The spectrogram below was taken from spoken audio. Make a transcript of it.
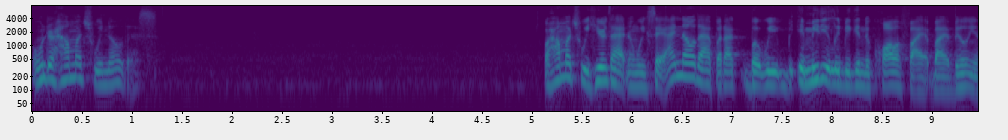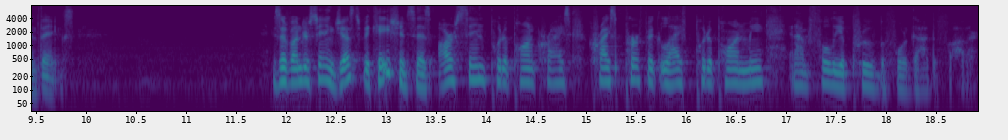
I wonder how much we know this. Or how much we hear that and we say, I know that, but, I, but we immediately begin to qualify it by a billion things. Instead of understanding justification says, Our sin put upon Christ, Christ's perfect life put upon me, and I'm fully approved before God the Father.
